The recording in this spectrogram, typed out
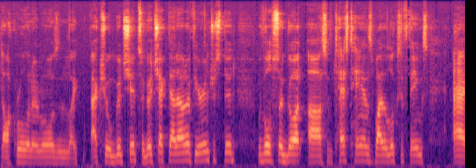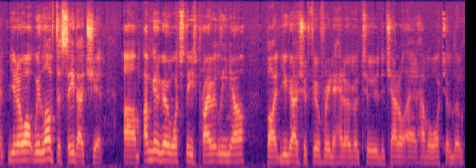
Dark Ruler no mores and like actual good shit, so go check that out if you're interested. We've also got uh, some test hands by the looks of things, and you know what? We love to see that shit. Um, I'm gonna go watch these privately now, but you guys should feel free to head over to the channel and have a watch of them.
